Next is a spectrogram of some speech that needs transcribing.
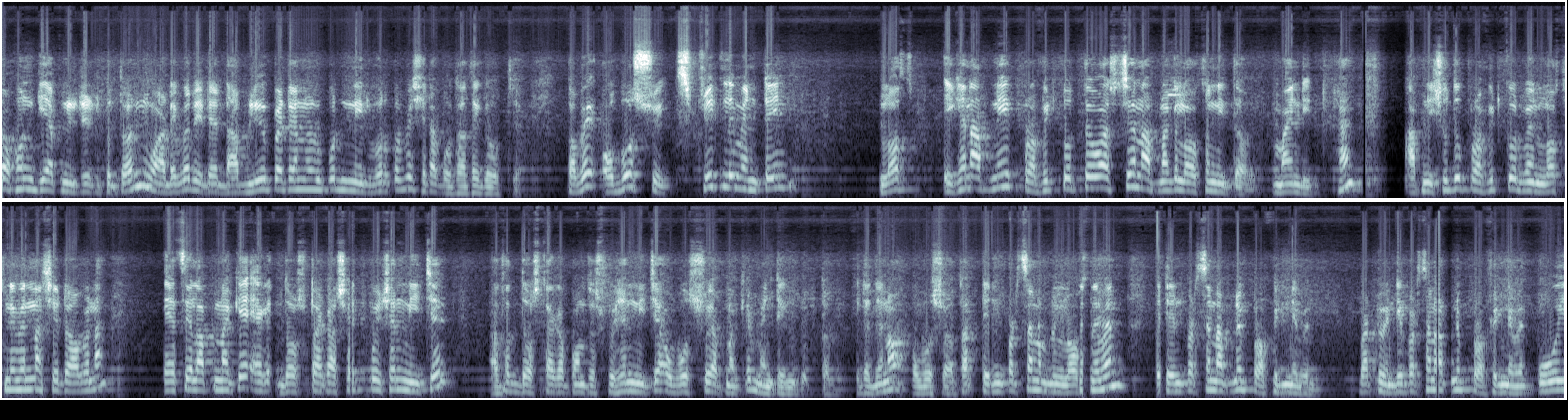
তখন গিয়ে আপনি ট্রেড করতে পারেন। হোয়াট এভার এটা ডাব্লিউ প্যাটার্নের উপর নির্ভর করবে, সেটা কোথা থেকে হচ্ছে। তবে অবশ্যই স্ট্রিক্টলি মেনটেন লস এখানে আপনি প্রফিট করতেও আসছেন, আপনাকে লসও নিতে হবে। মাইন্ড ইট হ্যাঁ? আপনি শুধু প্রফিট করবেন লস নেবেন না, সেটা হবে না। এসএল আপনাকে দশ টাকা ষাট পয়সার নিচে অর্থাৎ দশ টাকা পঞ্চাশ পয়সার নিচে অবশ্যই আপনাকে মেনটেন করতে হবে। এটা যেন অবশ্যই, অর্থাৎ টেন পার্সেন্ট আপনি লস নেবেন টেন পার্সেন্ট আপনি প্রফিট নেবেন বা টোয়েন্টি পার্সেন্ট আপনি প্রফিট নেবেন। ওই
